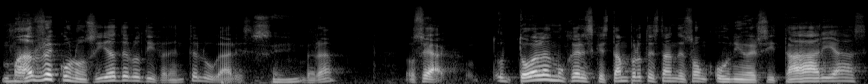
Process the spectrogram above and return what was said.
Más reconocidas de los diferentes lugares, ¿verdad? O sea, todas las mujeres que están protestando son universitarias,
